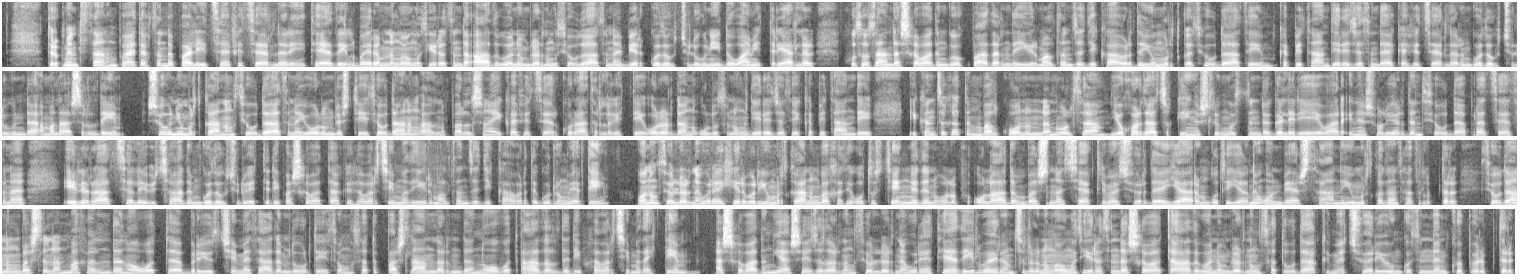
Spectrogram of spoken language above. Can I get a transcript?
Türkmenistanyň paýtagtynda polisiýa ofiserleri Täze ýyl baýramynyň öňüsyrasynda azyk önümleriniň söwdasyna berk gözegçiligini dowam etdirýärler. Hususan-da, Aşgabadyň Gök bazarynda ýigrimi altynjy dekabrda ýumurtga söwdasy kapitan derejesindäki ofiserleriň gözegçiliginde amala aşyryldy. Şu gün ýumurtganyň söwdasyna ýolum düşdi. Söwdanyň alnyp barlyşyna iki ofiser kuratorlyk etdi. Olardan ulusynyň derejesi kapitandy. Ikinji gatyň balkonyndan bolsa, ýokarda açyk giňişligiň üstünde galereýa bar. Ine, şol ýerden söwda prosesine eli rasiýaly üç adam gözegçilik etdi diýip, Aşgabatdaky habarçymyz ýigrimi altynjy dekabrda gürrüň berdi. Onuň sözlerine görä, her bir ýumurtganyň bahasy otuz teňňeden bolup, ol adam başyna çäkli möçberde ýarym guty, ýagny on bäş sany ýumurtgadan satylypdyr. Söwdanyň başlanan mahalynda nobatda bir ýüz çemesi adam durdy, soň satyp başlanlarynda nobat azaldy diýip, habarçymyz aýtdy. Aşgabadyň ýaşaýjylarynyň sözlerine görä, Täze ýyl baýramçylygynyň öňüsyrasynda Aşgabatda azyk önümleriniň satuwdaky möçberi öňküsinden köpelipdir.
